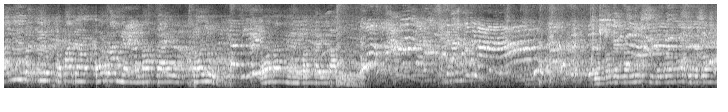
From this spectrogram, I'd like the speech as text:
Angin bertiup kepada orang yang memakai kalung. Orang yang memakai kalung. Yang.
